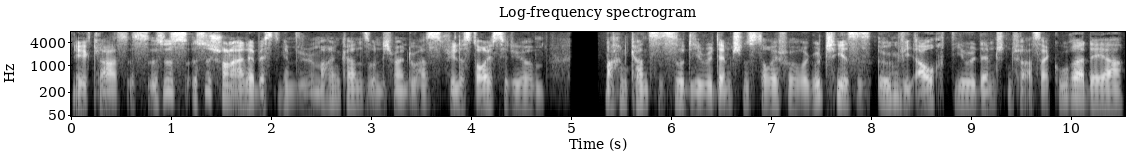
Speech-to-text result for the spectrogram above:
Nee, klar, es ist, es ist, es ist schon einer der besten Kämpfe, die du machen kannst. Und ich meine, du hast viele Stories, die du machen kannst. Es ist so die Redemption-Story für Horiguchi. Es ist irgendwie auch die Redemption für Asakura, der ja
